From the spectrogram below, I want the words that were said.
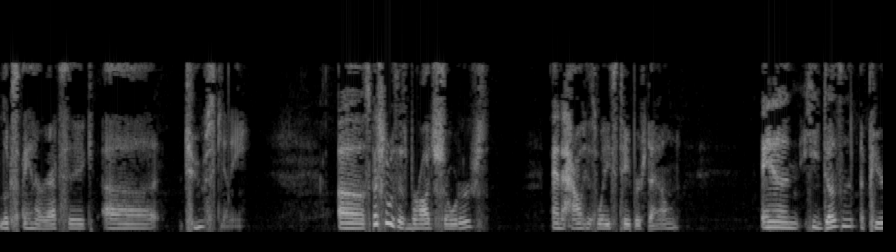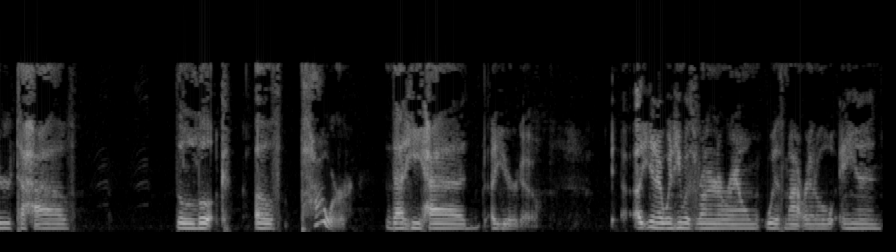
looks anorexic, uh, too skinny. Uh, especially with his broad shoulders. and how his waist tapers down. And he doesn't appear to have the look of power that he had a year ago. Uh, you know, when he was running around with Matt Riddle and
